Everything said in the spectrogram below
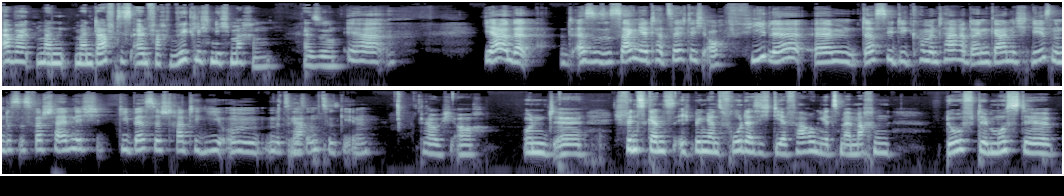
aber man, man darf das einfach wirklich nicht machen. Also. Ja. Ja, und dann, also das sagen ja tatsächlich auch viele, ähm, dass sie die Kommentare dann gar nicht lesen und das ist wahrscheinlich die beste Strategie, um mit sowas ja. umzugehen. Glaube ich auch. Und äh, ich finde es ganz, ich bin ganz froh, dass ich die Erfahrung jetzt mal machen durfte, musste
